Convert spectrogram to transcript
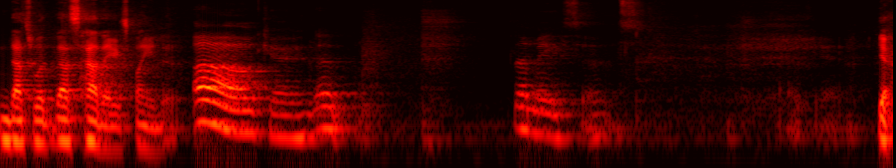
and that's what that's how they explained it Oh, okay. That that makes sense. Okay. yeah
